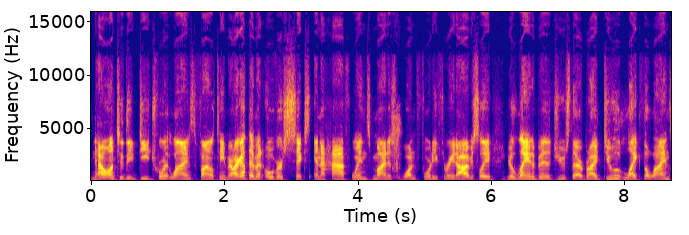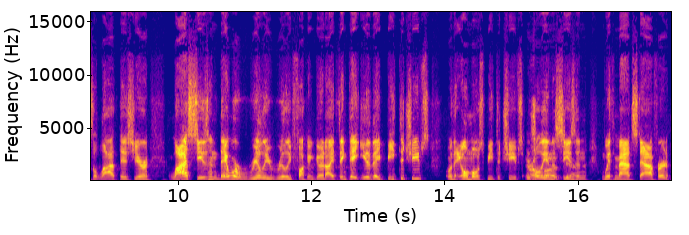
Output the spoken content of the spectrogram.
now on to the Detroit Lions, the final team here. I got them at over six and a half wins, minus 143. Now, obviously, you're laying a bit of juice there, but I do like the Lions a lot this year. Last season, they were really, really fucking good. I think they either they beat the Chiefs or they almost beat the Chiefs early close, in the season yeah. with Matt Stafford.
